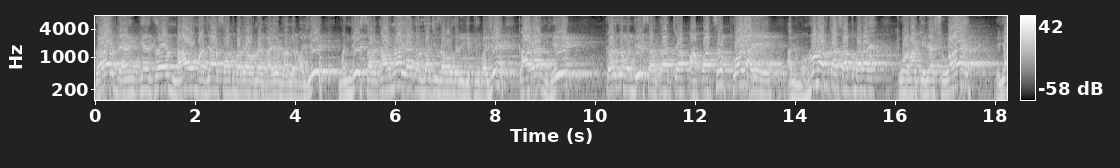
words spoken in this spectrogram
तर बँकेचं नाव माझ्या सातबाऱ्यावरनं गायब झालं पाहिजे. म्हणजे सरकारनं या कर्जाची जबाबदारी घेतली पाहिजे. कारण हे कर्ज म्हणजे सरकारच्या पापाचं फळ आहे. आणि म्हणून आमचा सातबारा कोरा केल्याशिवाय या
